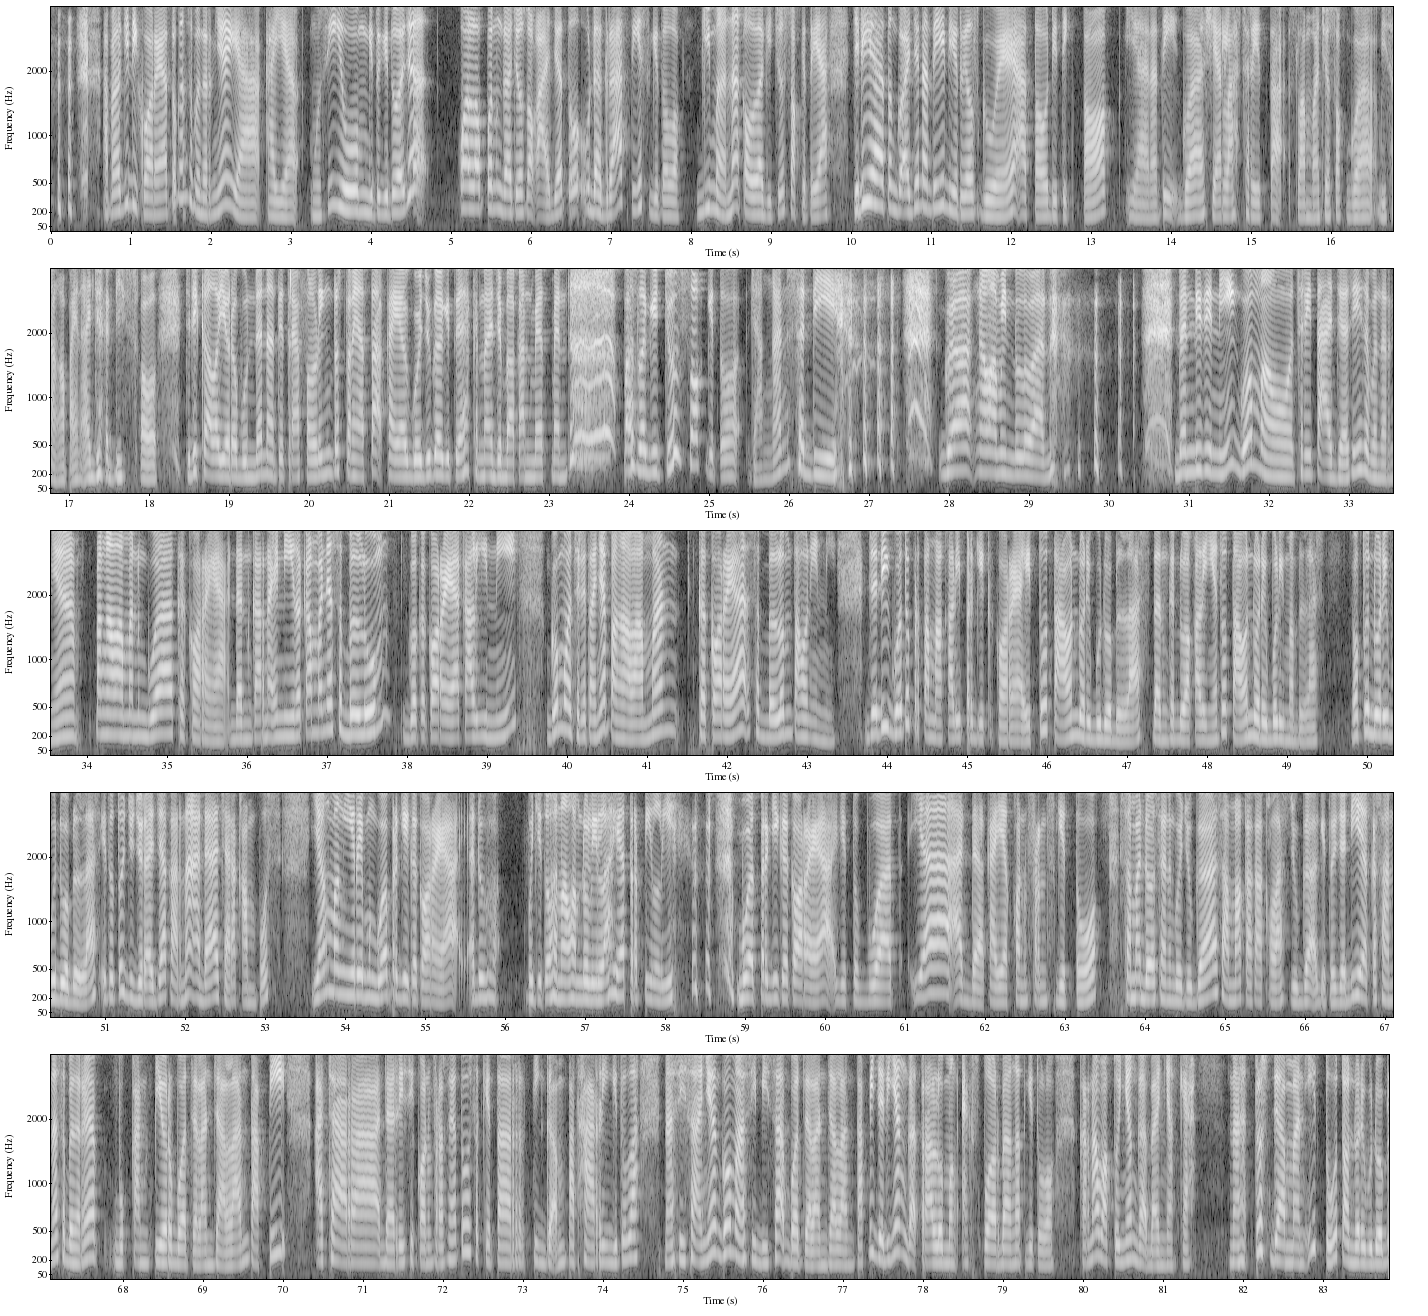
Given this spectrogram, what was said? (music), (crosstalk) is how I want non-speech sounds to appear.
(laughs) Apalagi di Korea tuh kan sebenarnya ya kayak museum gitu-gitu aja walaupun nggak cusok aja tuh udah gratis gitu loh. Gimana kalau lagi cusok gitu ya. Jadi ya tunggu aja nanti di Reels gue atau di TikTok. Ya nanti gue share lah cerita selama cusok gue bisa ngapain aja di Seoul. Jadi kalau Yoro Bunda nanti traveling terus ternyata kayak gue juga gitu ya kena jebakan Batman (gasps) pas lagi cusok gitu. Jangan sedih. (laughs) gue ngalamin duluan. (laughs) Dan di sini gue mau cerita aja sih sebenarnya pengalaman gue ke Korea dan karena ini rekamannya sebelum gue ke Korea kali ini, gue mau ceritanya pengalaman ke Korea sebelum tahun ini. Jadi gue tuh pertama kali pergi ke Korea itu tahun 2012 dan kedua kalinya tuh tahun 2015. Waktu 2012 itu tuh jujur aja karena ada acara kampus yang mengirim gue pergi ke Korea. Aduh, puji Tuhan alhamdulillah ya terpilih (laughs) buat pergi ke Korea gitu buat ya ada kayak conference gitu sama dosen gue juga sama kakak kelas juga gitu. Jadi ya ke sana sebenarnya bukan pure buat jalan-jalan tapi acara dari si conference-nya tuh sekitar 3-4 hari gitulah. Nah sisanya gue masih bisa buat jalan-jalan tapi jadinya nggak terlalu mengeksplor banget gitu loh karena waktunya nggak banyak ya. Nah terus zaman itu tahun 2012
